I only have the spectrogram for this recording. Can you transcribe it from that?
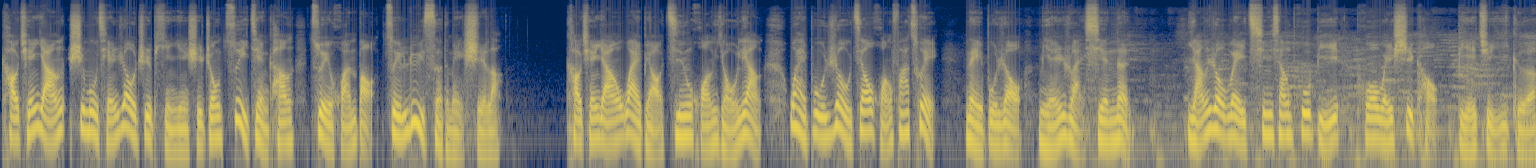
烤全羊是目前肉制品饮食中最健康、最环保、最绿色的美食了。烤全羊外表金黄油亮，外部肉焦黄发脆，内部肉绵软鲜嫩，羊肉味清香扑鼻，颇为适口，别具一格。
